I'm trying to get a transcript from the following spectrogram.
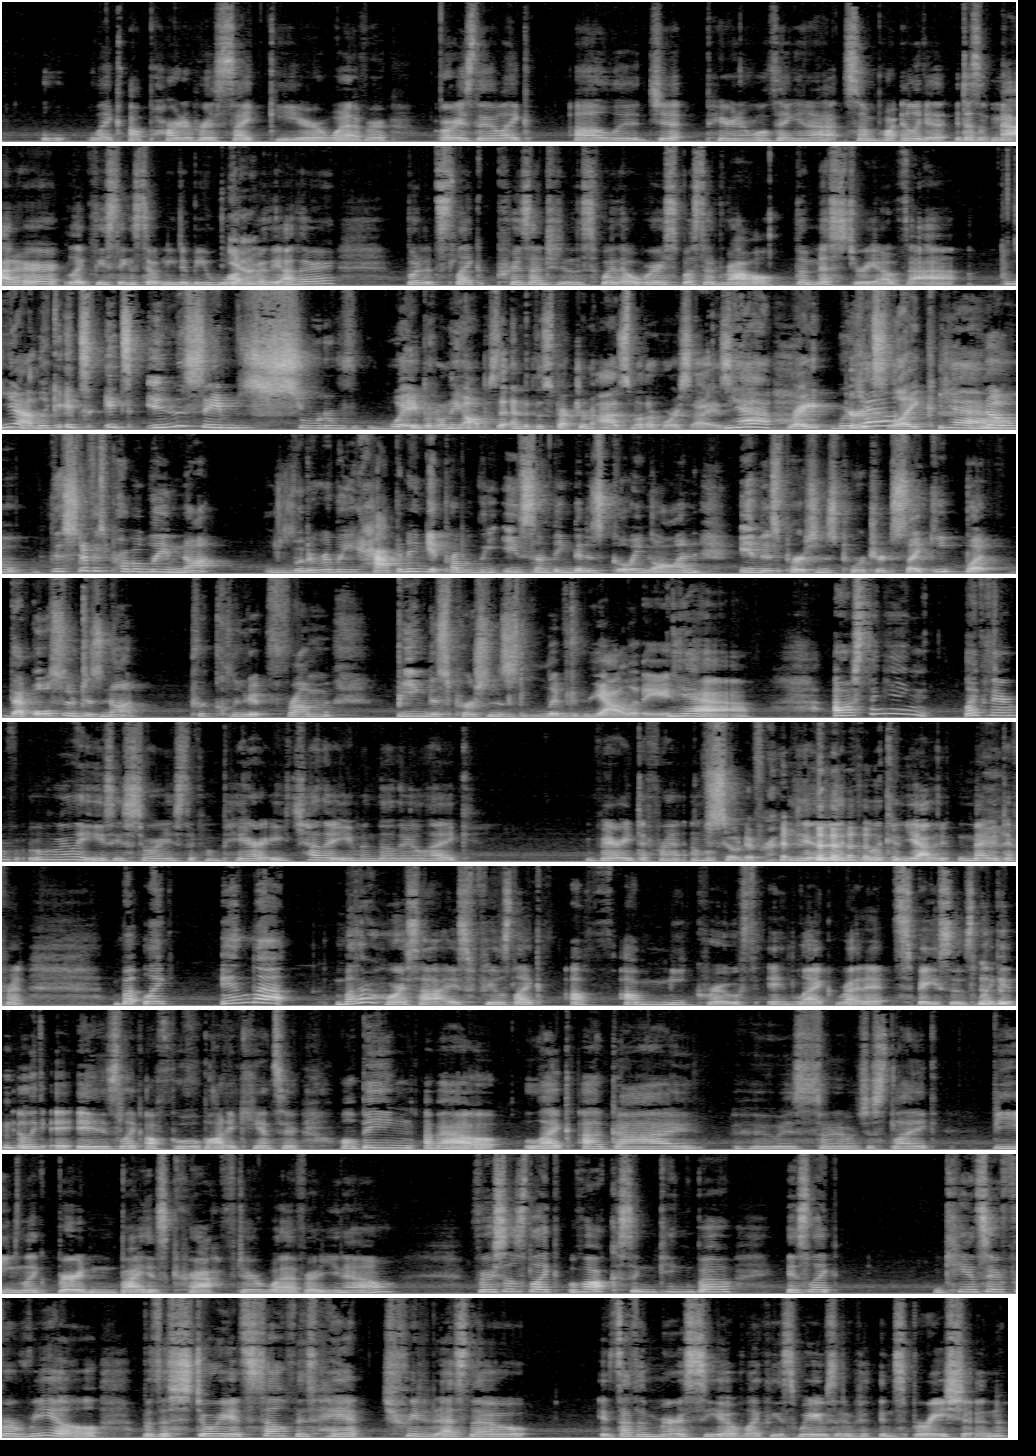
like a part of her psyche or whatever, or is there like a legit paranormal thing and at some point like it, it doesn't matter. Like these things don't need to be one Yeah. or the other. But it's like presented in this way that we're supposed to unravel the mystery of that. Yeah like it's it's in the same sort of way but on the opposite end of the spectrum as mother horse eyes. Yeah. Right? Where it's like yeah. no this stuff is probably not literally happening. It probably is something that is going on in this person's tortured psyche but that also does not preclude it from being this person's lived reality Yeah. I was thinking, like, they're really easy stories to compare each other, even though they're, like, very different. So different yeah, they're, like, like, yeah, they're mega different. But, like, in that, Mother Horse Eyes feels like a, a meat growth in, like, Reddit spaces. Like, it, like, it is, like, a full body cancer, while being about, like, a guy who is sort of just, like, being, like, burdened by his craft or whatever, you know? versus like Vox and King Beau is like cancer for real, but the story itself is ha- treated as though it's at the mercy of like these waves of inspiration.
